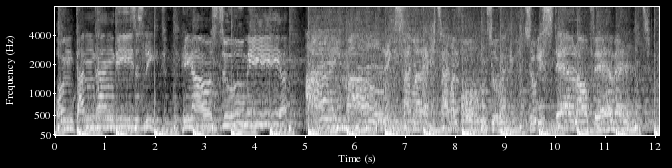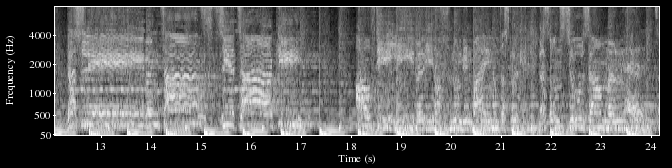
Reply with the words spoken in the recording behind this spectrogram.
Und dann drang dieses Lied hinaus zu mir. Einmal links, einmal rechts, einmal vor und zurück. So ist der Lauf der Welt. Das Leben tanzt, Sirtaki. Auf die Liebe, die Hoffnung, den Wein und das Glück, das uns zusammenhält.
